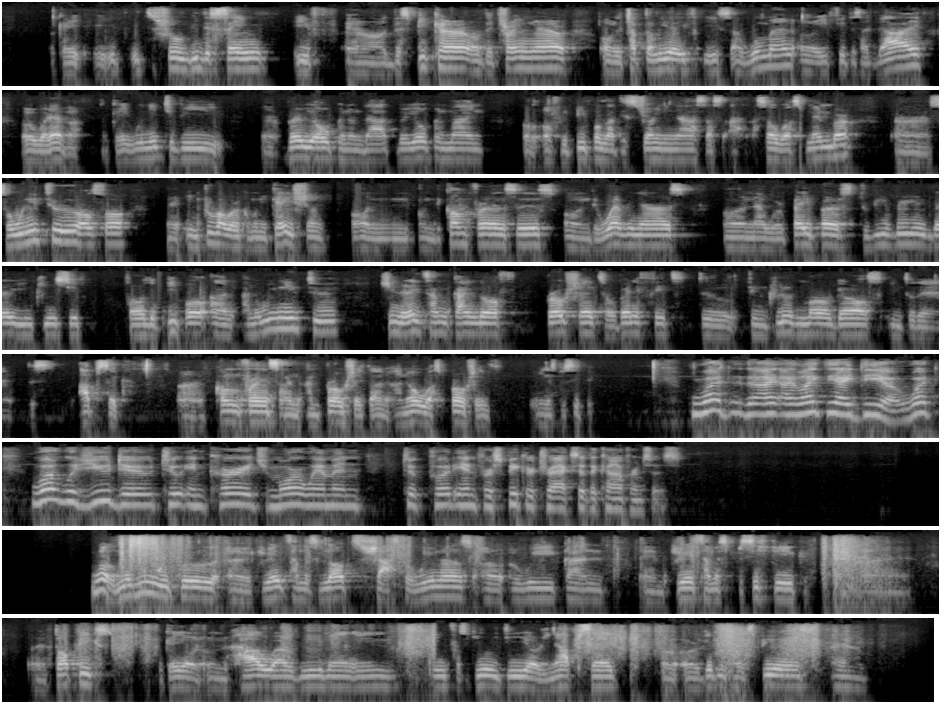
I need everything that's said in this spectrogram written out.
Okay, it, it should be the same if uh, the speaker or the trainer or the chapter leader if is a woman or if it is a guy or whatever. Okay, we need to be uh, very open on that, very open mind of, of, the people that is joining us as as OWASP member. Uh, so we need to also uh, improve our communication on, on the conferences, on the webinars, on our papers to be really very inclusive for all the people and, and we need to generate some kind of projects or benefits to, to include more girls into the this uh, conference and, and project and, and OWASP projects in specific. What I, I like the idea. What what would you do to encourage more women to put in for speaker tracks at the conferences? Well, maybe we could uh, create some slots just for women, or, we can um, create some specific uh, uh, topics, okay, on, on, how are women in info security or in AppSec, or, or getting some experience. Um,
